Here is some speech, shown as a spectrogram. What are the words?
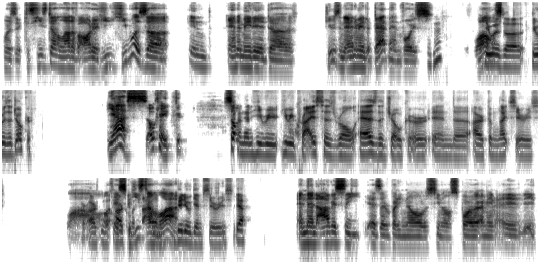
what is it? Because he's done a lot of audio. He he was uh in animated. uh He was an animated Batman voice. Mhm. as Well, he was a he was a Joker, yes. Okay. Good. So and then he re- he reprised his role as the Joker in the Arkham Knight series, wow. Arkham, Okay, so Arkham he's done a lot. video game series. Yeah, And then obviously, as everybody knows, you know, spoiler. I mean, it, it,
